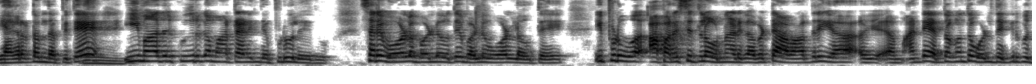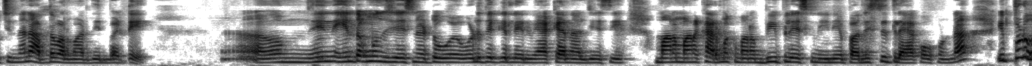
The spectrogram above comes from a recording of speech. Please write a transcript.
ఎగరటం తప్పితే. ఈ మాదిరి కుదురుగా మాట్లాడింది ఎప్పుడూ లేదు. సరే ఓళ్ళ బళ్ళు అవుతాయి బళ్ళు ఓళ్ళు అవుతాయి. ఇప్పుడు ఆ పరిస్థితిలో ఉన్నాడు కాబట్టి ఆ మాదిరిగా అంటే ఎంతో కొంత ఒళ్ళు దగ్గరికి వచ్చిందని అర్థం అనమాట దీన్ని బట్టి. ఇంతకుముందు చేసినట్టు ఒళ్ళు దగ్గర లేని వ్యాఖ్యానాలు చేసి మనం మన కర్మకు మనం బీపులు వేసుకుని తినే పరిస్థితి లేకోకుండా ఇప్పుడు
